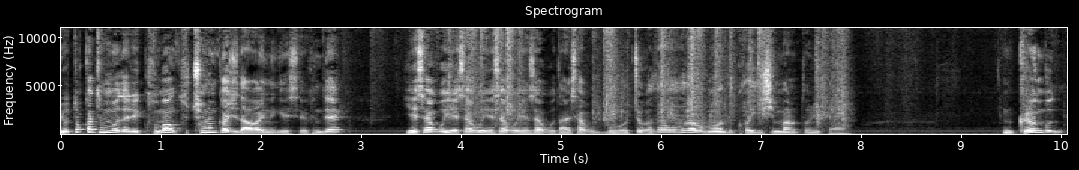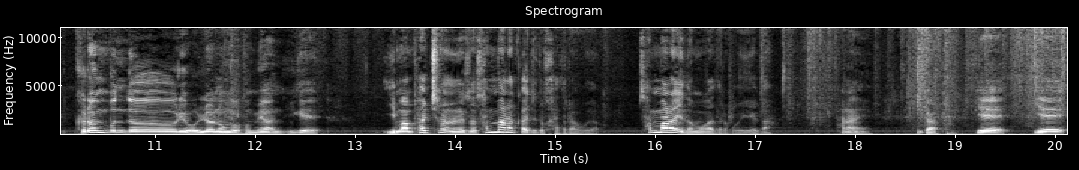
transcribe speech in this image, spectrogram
요 똑같은 모델이 99,000원까지 나와 있는 게 있어요. 근데 예사고 예사고 예사고 예사고 날 사고 뭐 어쩌고 하다 보면 거의 20만 원 돈이 돼요. 음, 그런 분 그런 분들이 올려놓은 거 보면 이게 28,000원에서 3만 원까지도 가더라고요. 3만 원이 넘어가더라고요. 얘가 하나에. 그러니까 얘 얘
